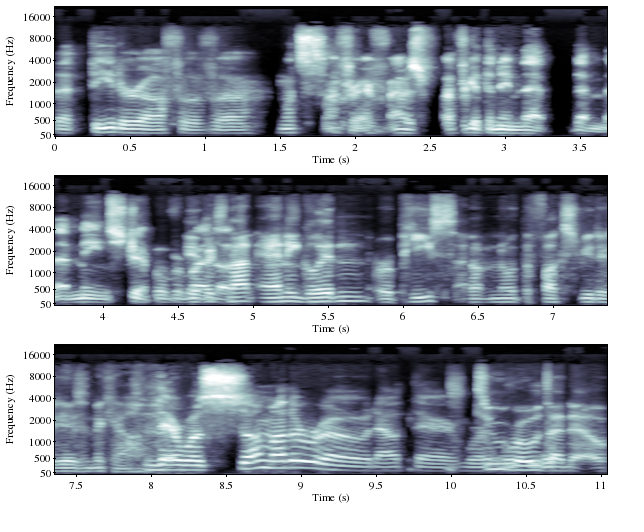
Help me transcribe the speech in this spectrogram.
that theater off of uh, what's I forget, I, was, I forget the name of that that, that main strip over by If it's the. not Annie Glidden or Peace, I don't know what the fuck street it is in DeKalb. there was some other road out there. Where, Two where- roads I know.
